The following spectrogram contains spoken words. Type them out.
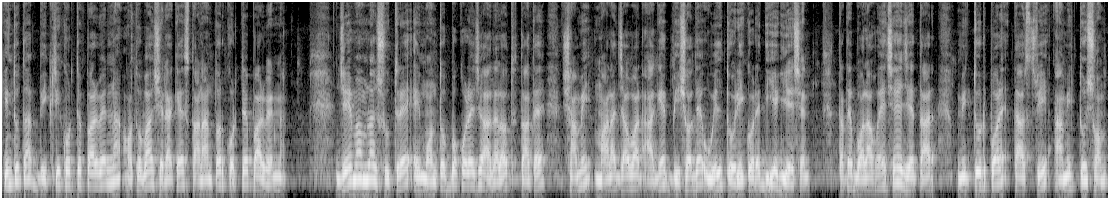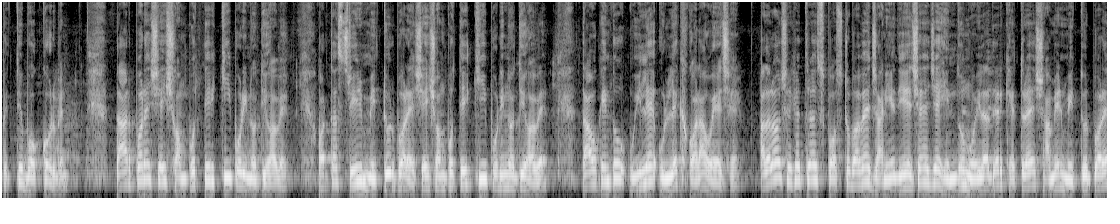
কিন্তু তা বিক্রি করতে পারবেন না অথবা সেটাকে স্থানান্তর করতে পারবেন না। যে মামলার সূত্রে এই মন্তব্য করেছে আদালত, তাতে স্বামী মারা যাওয়ার আগে বিশদে উইল তৈরি করে দিয়ে গিয়েছেন। তাতে বলা হয়েছে যে তার মৃত্যুর পরে তার স্ত্রী আমৃত্যু সম্পত্তি ভোগ করবেন। তারপরে সেই সম্পত্তির কি পরিণতি হবে? অর্থাৎ স্ত্রীর মৃত্যুর পরে সেই সম্পত্তির কি পরিণতি হবে? তাও কিন্তু উইলে উল্লেখ করা হয়েছে। আদালত সেক্ষেত্রে স্পষ্টভাবে জানিয়ে দিয়েছে যে হিন্দু মহিলাদের ক্ষেত্রে স্বামীর মৃত্যুর পরে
